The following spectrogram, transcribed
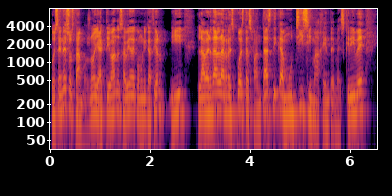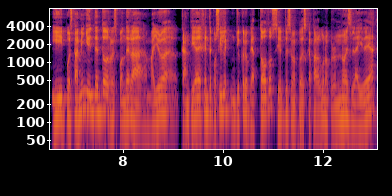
Pues en eso estamos, ¿no? Y activando esa vía de comunicación. Y la verdad, la respuesta es fantástica. Muchísima gente me escribe. Y pues también yo intento responder a la mayor cantidad de gente posible. Yo creo que a todos. Siempre se me puede escapar alguno, pero no es la idea.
